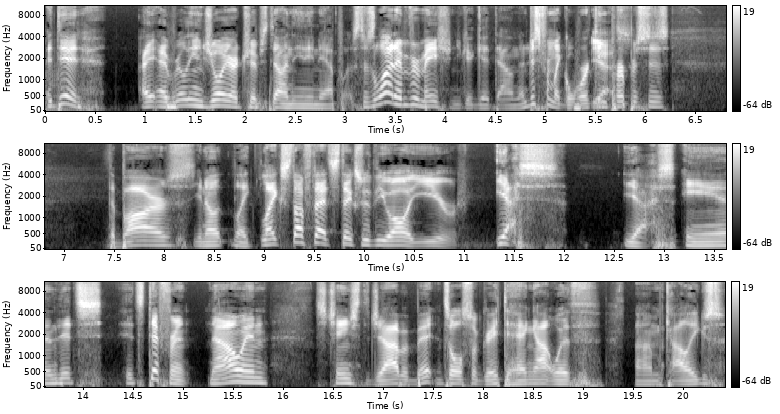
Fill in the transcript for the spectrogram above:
It did. I, I really enjoy our trips down to Indianapolis. There's a lot of information you could get down there, just from like working Yes. purposes. The bars, you know, like Like stuff that sticks with you all year. Yes, yes, and it's it's different now, and it's changed the job a bit. It's also great to hang out with um, colleagues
